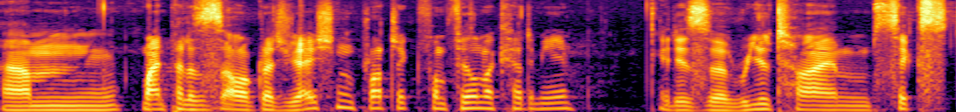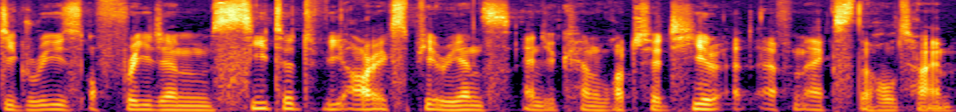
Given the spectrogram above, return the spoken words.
Um, Mind Palace is our graduation project from Film Academy. It is a real-time six degrees of freedom seated VR experience, and you can watch it here at FMX the whole time.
